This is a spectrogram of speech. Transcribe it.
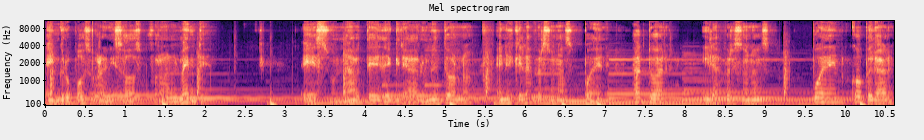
en grupos organizados formalmente. Es un arte de crear un entorno en el que las personas pueden actuar y las personas pueden cooperar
